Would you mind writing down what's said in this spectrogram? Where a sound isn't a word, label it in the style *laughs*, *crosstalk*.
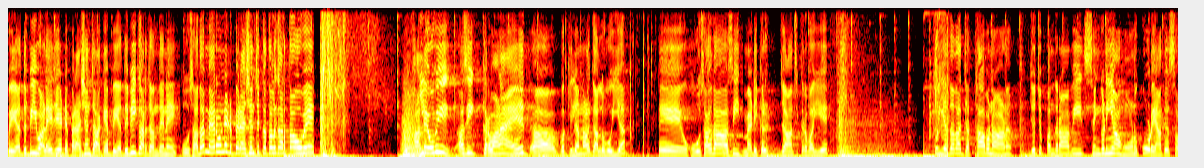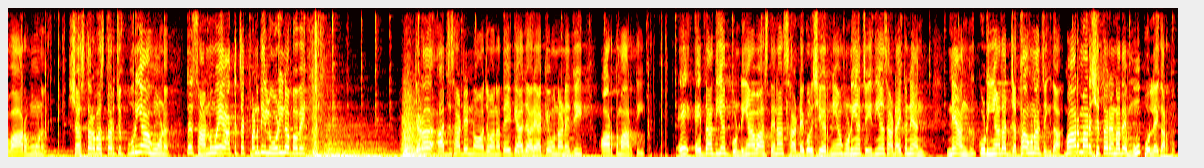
ਬੇਅਦਬੀ ਵਾਲੇ ਜੇ ਡਿਪਰੈਸ਼ਨ ਚ ਆ ਕੇ ਬੇਅਦਬੀ ਕਰ ਜਾਂਦੇ ਨੇ ਹੋ ਸਕਦਾ ਮਹਿਰੋ ਨੇ ਡਿਪਰੈਸ਼ਨ ਚ ਕਤਲ ਕਰਤਾ ਹੋਵੇ। ਹਾਲੇ ਉਹ ਵੀ ਅਸੀਂ ਕਰਵਾਉਣਾ ਹੈ ਅ, ਵਕੀਲਾਂ ਨਾਲ ਗੱਲ ਹੋਈ ਆ ਤੇ ਹੋ ਸਕਦਾ ਅਸੀਂ ਮੈਡੀਕਲ ਜਾਂਚ ਕਰਵਾਈਏ। ਕੋਈ ਇਦਾਂ ਦਾ ਜੱਥਾ ਬਣਾਉਣ ਜਿਸ ਚ 15 20 ਸਿੰਘਣੀਆਂ ਹੋਣ ਘੋੜਿਆਂ ਤੇ ਸਵਾਰ ਹੋਣ ਸ਼ਸਤਰ ਵਸਤਰ ਚ ਪੂਰੀਆਂ ਹੋਣ ਤੇ ਸਾਨੂੰ ਇਹ ਅੱਕ ਚੱਕਣ ਦੀ ਲੋੜ ਹੀ ਨਾ ਪਵੇ। ਜਿਹੜਾ ਅੱਜ ਸਾਡੇ ਨੌਜਵਾਨਾਂ ਤੇ ਇਹ ਕਿਹਾ ਜਾ ਰਿਹਾ ਕਿ ਉਹਨਾਂ ਨੇ ਜੀ ਔਰਤ ਮਾਰਤੀ। ਇਹ ਇਦਾਂ ਦੀਆਂ ਗੁੰਡੀਆਂ ਵਾਸਤੇ ਨਾ ਸਾਡੇ ਕੋਲ ਸ਼ੇਰਨੀਆਂ ਹੋਣੀਆਂ ਚਾਹੀਦੀਆਂ, ਸਾਡਾ ਇੱਕ ਨਿਹੰਗ ਨਿਹੰਗ ਕੁੜੀਆਂ ਦਾ ਜੱਥਾ ਹੋਣਾ ਚਾਹੀਦਾ। ਮਾਰ ਮਾਰ ਛਿੱਤਰ ਇਹਨਾਂ ਦੇ ਮੂੰਹ ਪੋਲੇ ਕਰ ਦੋ।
